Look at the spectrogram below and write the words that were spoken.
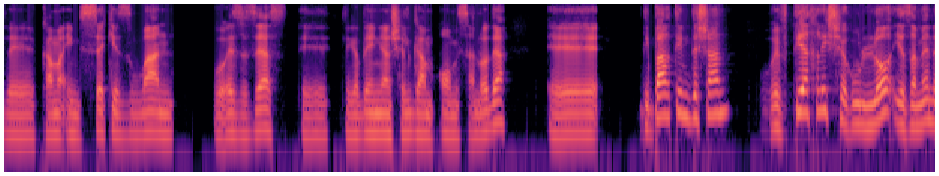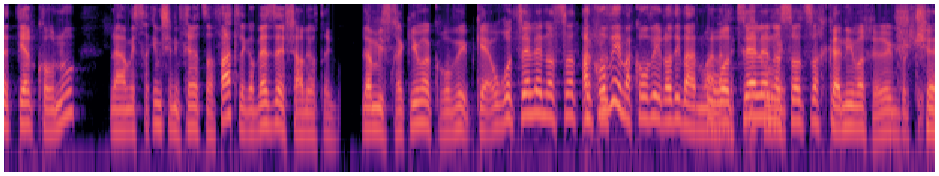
וכמה אם סק יזומן או איזה זה, אז אה, לגבי עניין של גם עומס, אני לא יודע. אה, דיברתי עם דשאן, הוא הבטיח לי שהוא לא יזמן את פייר קורנו למשחקים של נבחרת צרפת, לגבי זה אפשר להיות רגוע. למשחקים הקרובים, כן, הוא רוצה לנסות, הקרובים, הקרובים, לא דיברנו על הוא רוצה. לנסות שחקנים אחרים פשוט. כן.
